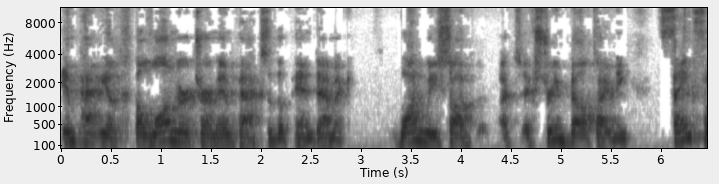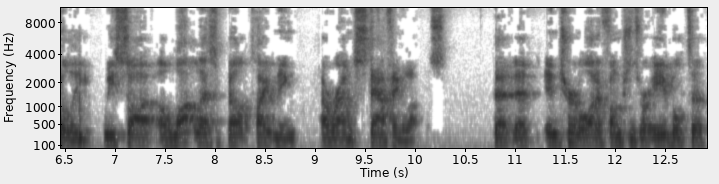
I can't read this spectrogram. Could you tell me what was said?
impact, you know, the longer term impacts of the pandemic, one, we saw extreme belt tightening. Thankfully, we saw a lot less belt tightening around staffing levels. That, that internal audit functions were able to,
